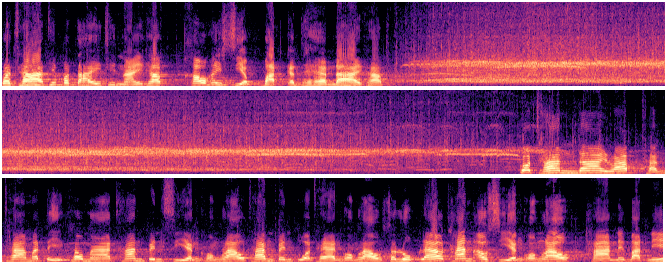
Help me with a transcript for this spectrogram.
ประชาธิปไตยที่ไหนครับ เขาให้เสียบบัตรกันแทนได้ครับ ก็ท่านได้รับฉันทามติเข้ามาท่านเป็นเสียงของเราท่านเป็นตัวแทนของเราสรุปแล้วท่านเอาเสียงของเราผ่านในบัตรนี้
